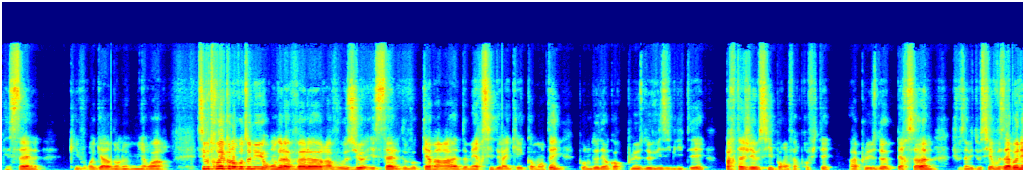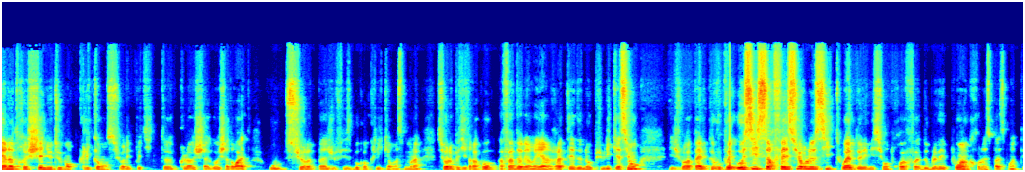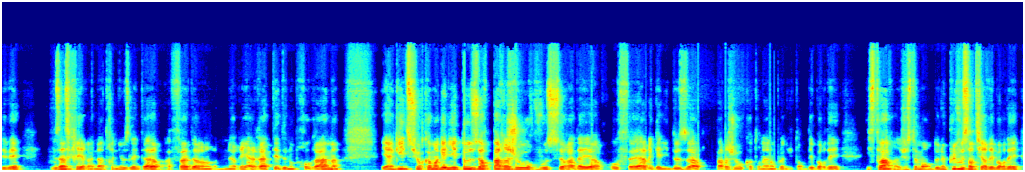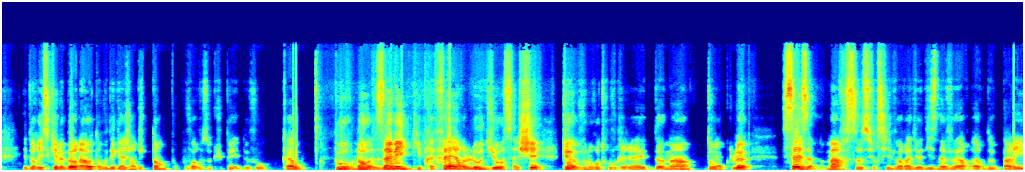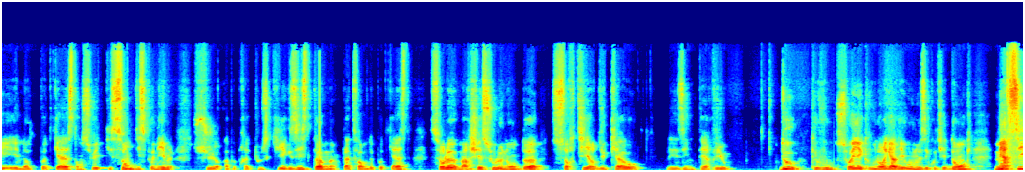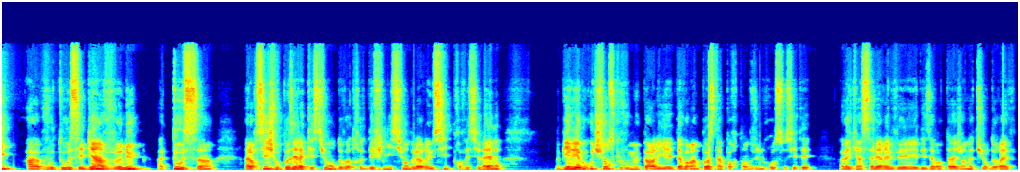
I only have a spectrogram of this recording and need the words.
est celle qui vous regarde dans le miroir. Si vous trouvez que nos contenus auront de la valeur à vos yeux et celle de vos camarades, merci de liker et commenter pour nous donner encore plus de visibilité. Partagez aussi pour en faire profiter à plus de personnes. Je vous invite aussi à vous abonner à notre chaîne YouTube en cliquant sur les petites cloches à gauche, à droite ou sur notre page Facebook en cliquant à ce moment-là sur le petit drapeau afin de ne rien rater de nos publications. Et je vous rappelle que vous pouvez aussi surfer sur le site web de l'émission www.chronospace.tv, vous inscrire à notre newsletter afin de ne rien rater de nos programmes. Et un guide sur comment gagner deux heures par jour vous sera d'ailleurs offert. Gagner deux heures par jour quand on a un emploi du temps débordé, histoire justement de ne plus vous sentir débordé et de risquer le burn-out en vous dégageant du temps pour pouvoir vous occuper de vos chaos. Pour nos amis qui préfèrent l'audio, sachez que vous nous retrouverez demain, donc le 16 mars sur Silver Radio à 19h, heure de Paris, et notre podcast ensuite qui sont disponibles sur à peu près tout ce qui existe comme plateforme de podcast sur le marché sous le nom de Sortir du chaos les interviews. D'où que vous soyez, que vous nous regardiez ou nous écoutiez. Donc, merci à vous tous et bienvenue à tous. Alors, si je vous posais la question de votre définition de la réussite professionnelle, eh bien, il y a beaucoup de chances que vous me parliez d'avoir un poste important dans une grosse société, avec un salaire élevé et des avantages en nature de rêve.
